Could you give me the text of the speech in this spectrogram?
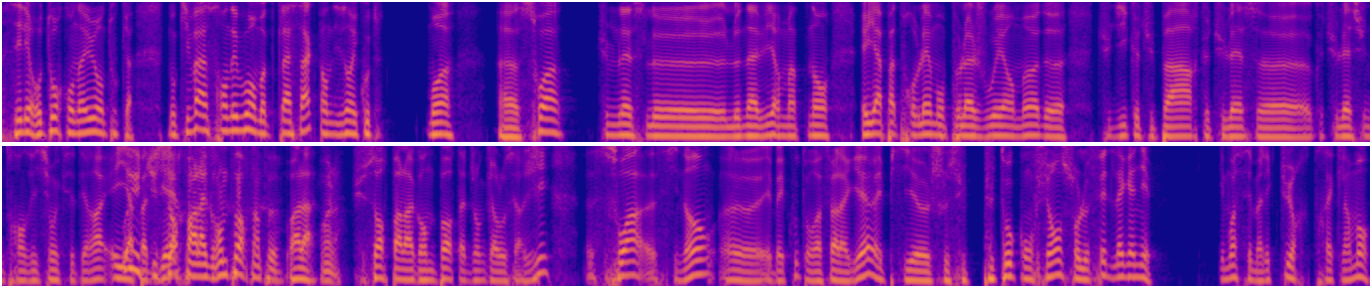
C'est les retours qu'on a eu en tout cas. Donc il va à ce rendez-vous en mode class act en disant écoute, moi, euh, soit tu me laisses le, le navire maintenant et il n'y a pas de problème, on peut la jouer en mode euh, tu dis que tu pars, que tu laisses, euh, que tu laisses une transition, etc. Et il y a pas de tu sors par la grande porte un peu. Voilà, voilà. Tu sors par la grande porte à Giancarlo Sergi. Soit sinon, euh, eh ben écoute, on va faire la guerre et puis je suis plutôt confiant sur le fait de la gagner. Et moi, c'est ma lecture, très clairement.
